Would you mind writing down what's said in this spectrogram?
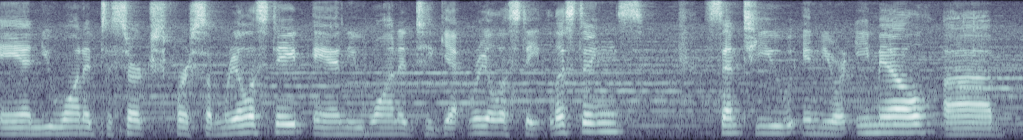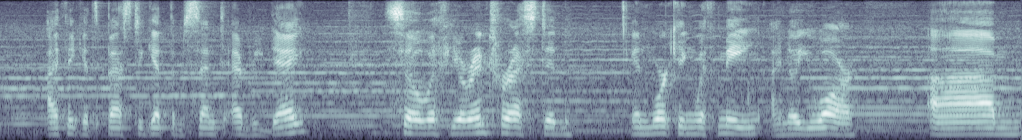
and you wanted to search for some real estate and you wanted to get real estate listings sent to you in your email. Uh, I think it's best to get them sent every day. So if you're interested in working with me, I know you are, um,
